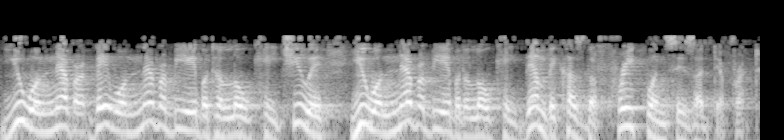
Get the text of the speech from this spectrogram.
you will never, they will never be able to locate you. and You will never be able to locate them because the frequencies are different.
